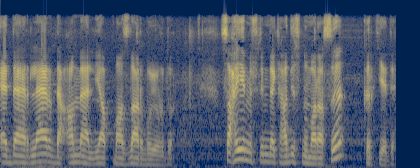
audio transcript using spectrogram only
ederler de amel yapmazlar buyurdu. Sahih Müslim'deki hadis numarası 47.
